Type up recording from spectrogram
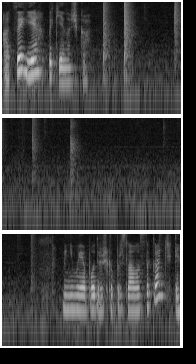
А це є пекіночка. Мені моя подружка прислала стаканчики,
